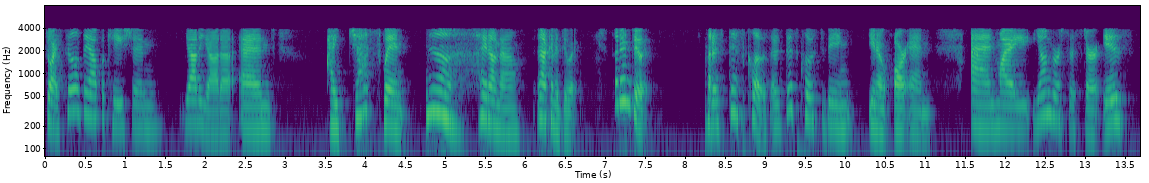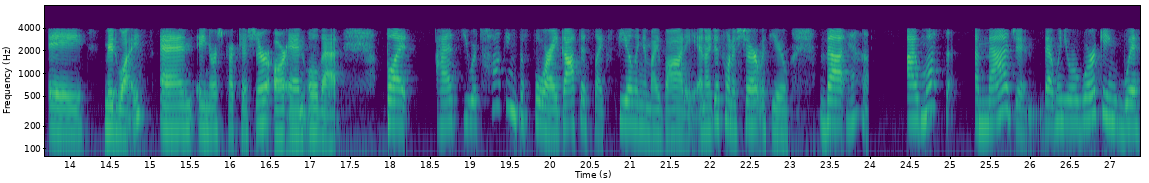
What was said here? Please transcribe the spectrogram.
so I filled out the application, yada yada, and I just went, I don't know, I'm not going to do it. So I didn't do it, but I was this close. I was this close to being, you know, RN. And my younger sister is a midwife and a nurse practitioner, RN, all that. But as you were talking before, I got this like feeling in my body, and I just want to share it with you that Yeah. I must imagine that when you were working with,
